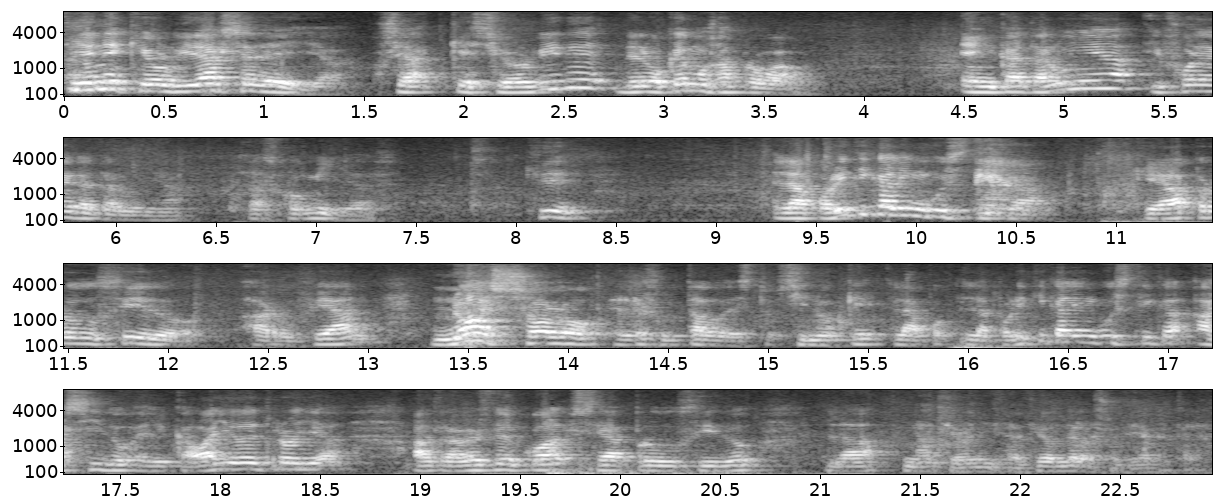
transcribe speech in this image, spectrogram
tiene que olvidarse de ella, o sea, que se olvide de lo que hemos aprobado, en Cataluña y fuera de Cataluña, las comillas. la política lingüística que ha producido a Rufián no es solo el resultado de esto, sino que la, política lingüística ha sido el caballo de Troya a través del cual se ha producido la nacionalización de la sociedad catalana.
